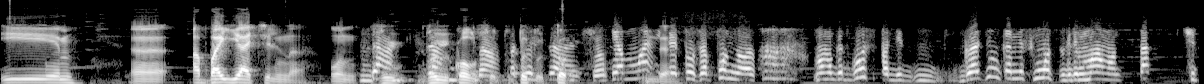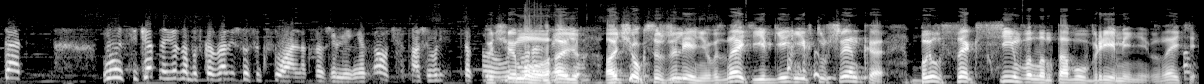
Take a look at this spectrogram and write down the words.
и э, обаятельно он да, да, заикался. Да, потрясающе. Вот я маленькая да. то запомнила. Мама говорит, господи, глазенками смотрит, говорит, мама, он так читает ну, сейчас, наверное, бы сказали, что сексуально, к сожалению. Да, вот сейчас наше время такое Почему? А, а что, к сожалению? Вы знаете, Евгений Евтушенко был секс-символом того времени. Вы знаете,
